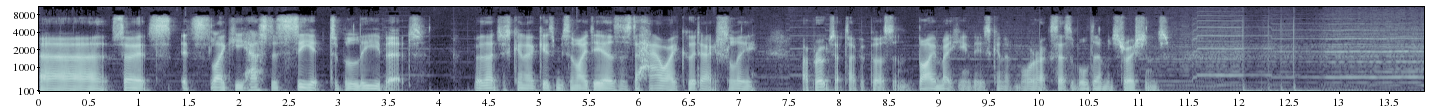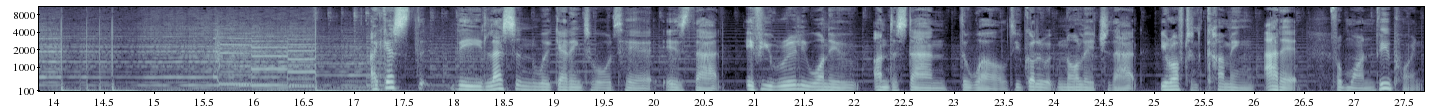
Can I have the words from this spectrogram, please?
Uh, so it's it's like he has to see it to believe it. But that just kind of gives me some ideas as to how I could actually approach that type of person by making these kind of more accessible demonstrations. I guess th- the lesson we're getting towards here is that if you really want to understand the world, you've got to acknowledge that you're often coming at it from one viewpoint.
